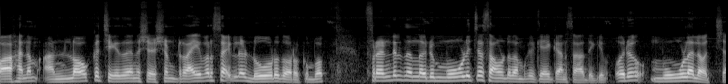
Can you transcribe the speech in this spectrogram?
വാഹനം അൺലോക്ക് ചെയ്തതിന് ശേഷം ഡ്രൈവർ സൈഡിലെ ഡോറ് തുറക്കുമ്പോൾ ഫ്രണ്ടിൽ നിന്നൊരു മൂളിച്ച സൗണ്ട് നമുക്ക് കേൾക്കാൻ സാധിക്കും. ഒരു മൂളലൊച്ച.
